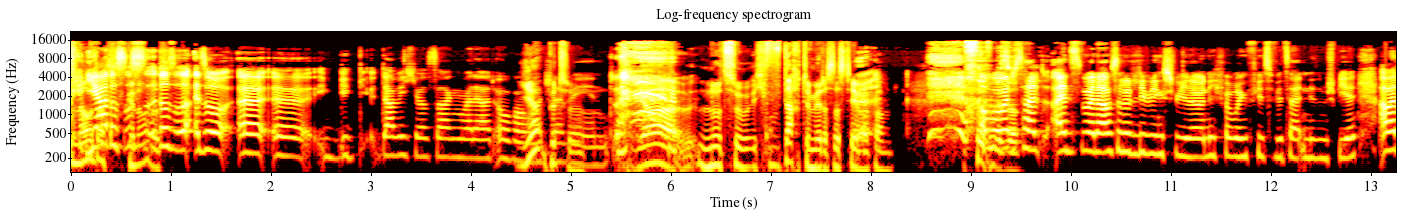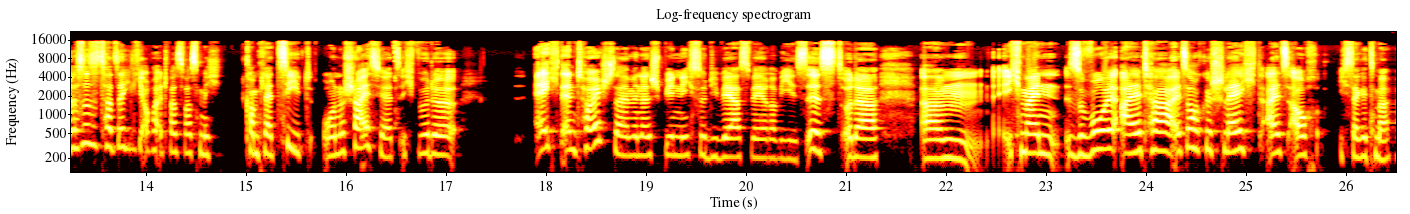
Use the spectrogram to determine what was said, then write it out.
genau. Ja, das, das genau ist, das. das, also, äh, äh, darf ich was sagen, weil er hat Overwatch ja, bitte. erwähnt. Ja, nur zu, ich dachte mir, dass das Thema kommt. Overwatch ist halt eins meiner absoluten Lieblingsspiele und ich verbringe viel zu viel Zeit in diesem Spiel. Aber das ist tatsächlich auch etwas, was mich komplett zieht. Ohne Scheiß jetzt. Ich würde echt enttäuscht sein, wenn das Spiel nicht so divers wäre, wie es ist. Oder ähm, ich meine, sowohl Alter als auch Geschlecht, als auch, ich sage jetzt mal,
